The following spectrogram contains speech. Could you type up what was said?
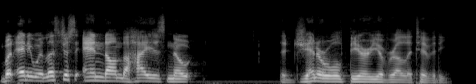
But anyway, let's just end on the highest note, the general theory of relativity.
